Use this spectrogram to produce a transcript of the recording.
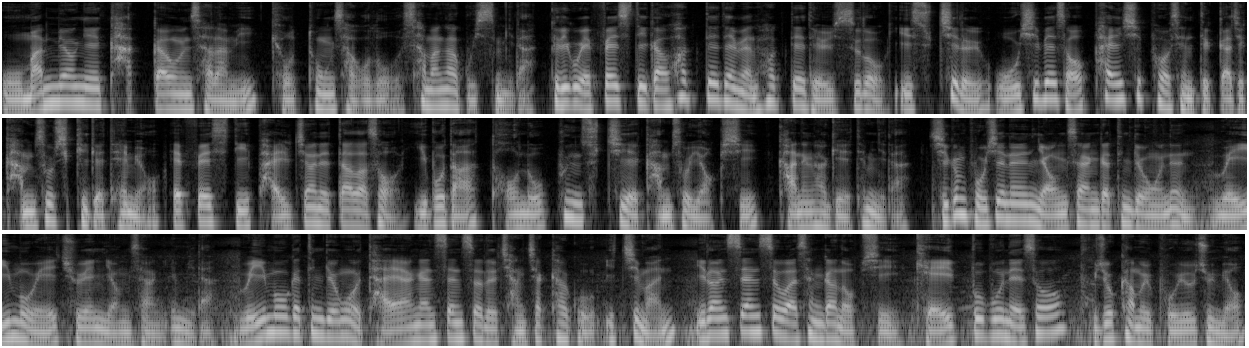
5만 명에 가까운 사람이 교통사고로 사망하고 있습니다. 그리고 FSD가 확대되면 확대될수록 이 수치를 50에서 80%까지 감소시키게 되며 FSD 발전에 따라서 이보다 더 높은 수치의 감소 역시 가능하게 됩니다. 지금 보시는 영상 같은 경우 는 웨이모의 주행 영상입니다. 웨이모 같은 경우 다양한 센서를 장착하고 있지만 이런 센서와 상관없이 계획 부분에서 부족함을 보여주며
